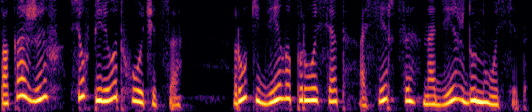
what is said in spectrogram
Пока жив, все вперед хочется. Руки дело просят, а сердце надежду носит.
